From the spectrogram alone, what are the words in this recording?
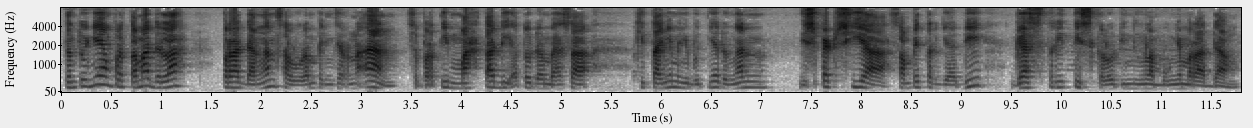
Tentunya yang pertama adalah peradangan saluran pencernaan seperti mah tadi atau dalam bahasa kitanya menyebutnya dengan dispepsia sampai terjadi gastritis kalau dinding lambungnya meradang.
